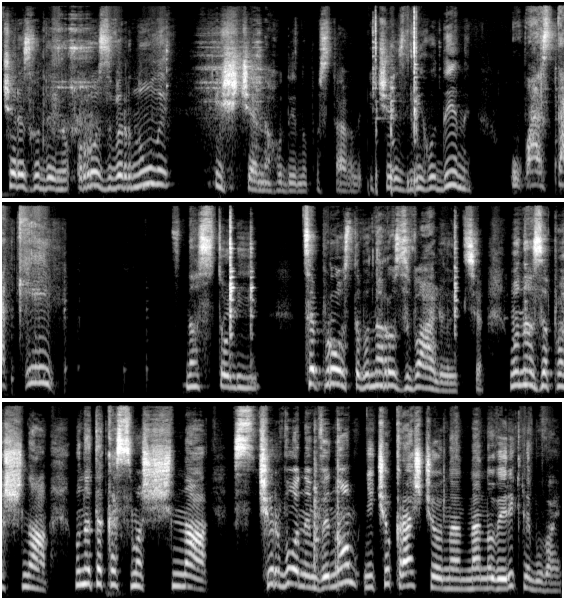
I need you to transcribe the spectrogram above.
Через годину розвернули і ще на годину поставили. І через дві години у вас такий на столі. Це просто вона розвалюється, вона запашна, вона така смачна. З червоним вином нічого кращого на, на Новий рік не буває.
